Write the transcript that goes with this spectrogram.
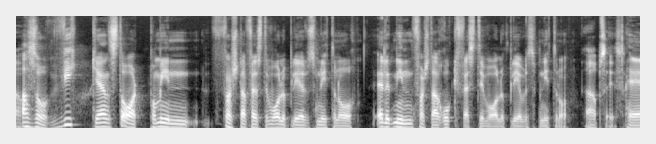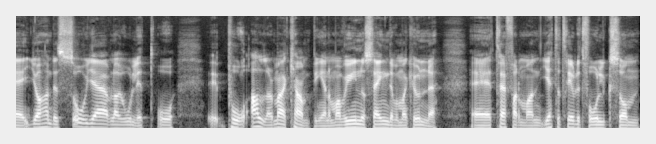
ja. Alltså vilken start på min första festivalupplevelse på 19 år. Eller min första rockfestivalupplevelse på 19 år. ja precis. Eh, jag hade så jävla roligt och eh, på alla de här campingarna, man var ju inne och svängde vad man kunde. Eh, träffade man jättetrevligt folk som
